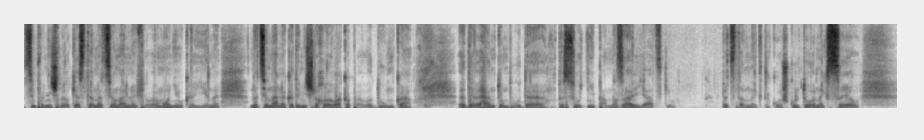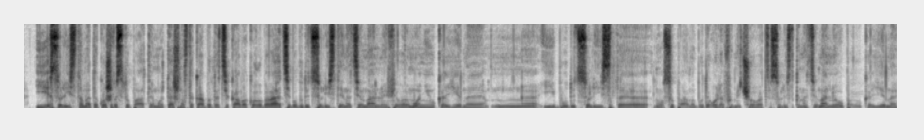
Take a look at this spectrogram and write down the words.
Симфонічний оркестр Національної філармонії України, Національна академічна хорова капела Думка. Диригентом буде присутній пан Назарій Яцьків, представник також культурних сил. І солістами також виступатимуть. Теж у нас така буде цікава колаборація, бо будуть солісти Національної філармонії України, і будуть солісти. Ну, сопрано буде Оля Фомічова, це солістка Національної опери України.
